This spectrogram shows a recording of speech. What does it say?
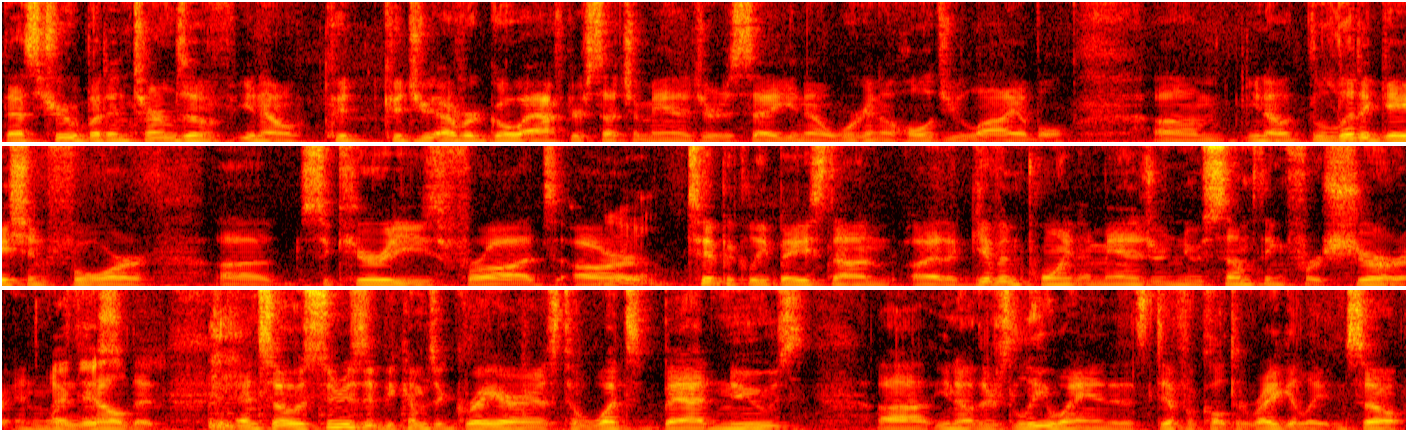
That's true. But in terms of you know, could could you ever go after such a manager to say you know we're going to hold you liable? Um, you know, the litigation for uh, securities frauds are Yeah. typically based on at a given point a manager knew something for sure and And withheld it. And so as soon as it becomes a gray area as to what's bad news. Uh, you know, there's leeway and it's difficult to regulate, and so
